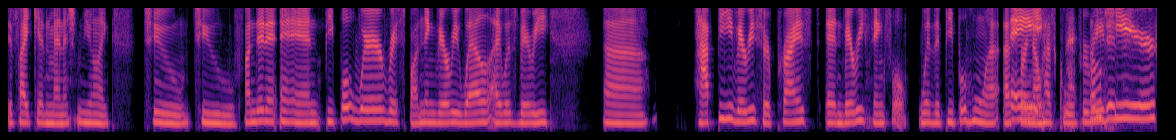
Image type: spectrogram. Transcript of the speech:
if I can manage, you know, like to to fund it. And- people were responding very well. I was very uh, happy, very surprised, and very thankful with the people who, uh, as for now, Hey, has I'm cooperated here.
